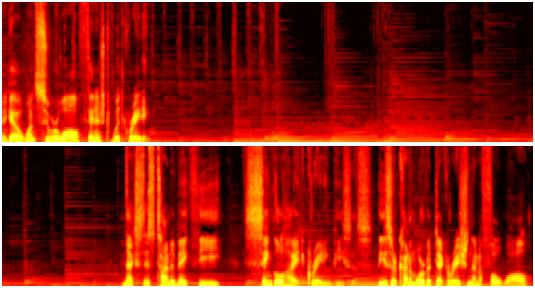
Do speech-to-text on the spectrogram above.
There you go, one sewer wall finished with grating. Next, it's time to make the single height grating pieces. These are kind of more of a decoration than a full wall.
